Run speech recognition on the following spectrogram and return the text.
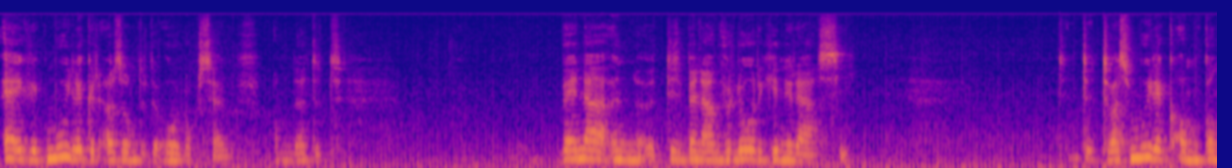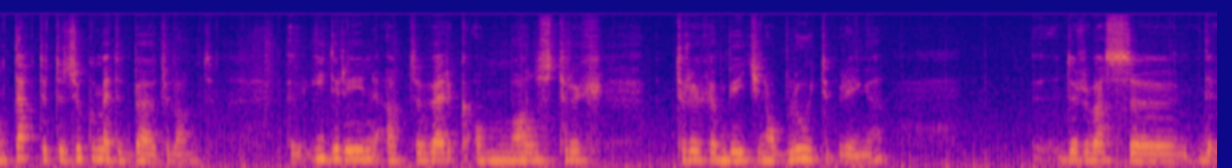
eigenlijk moeilijker als onder de oorlog zelf omdat het bijna een, het is bijna een verloren generatie. Het, het was moeilijk om contacten te zoeken met het buitenland. Uh, iedereen had werk om alles terug, terug een beetje op bloei te brengen. Er was, uh, de,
